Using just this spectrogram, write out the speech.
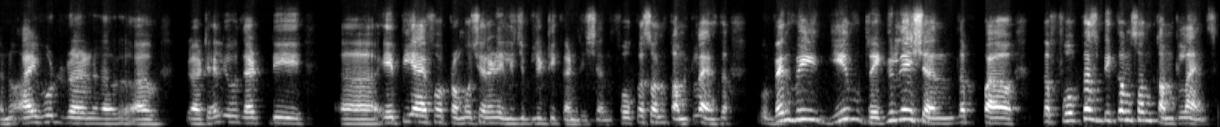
You know, I would tell you that the uh, API for promotion and eligibility condition, focus on compliance. The, when we give regulation, the, uh, the focus becomes on compliance.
